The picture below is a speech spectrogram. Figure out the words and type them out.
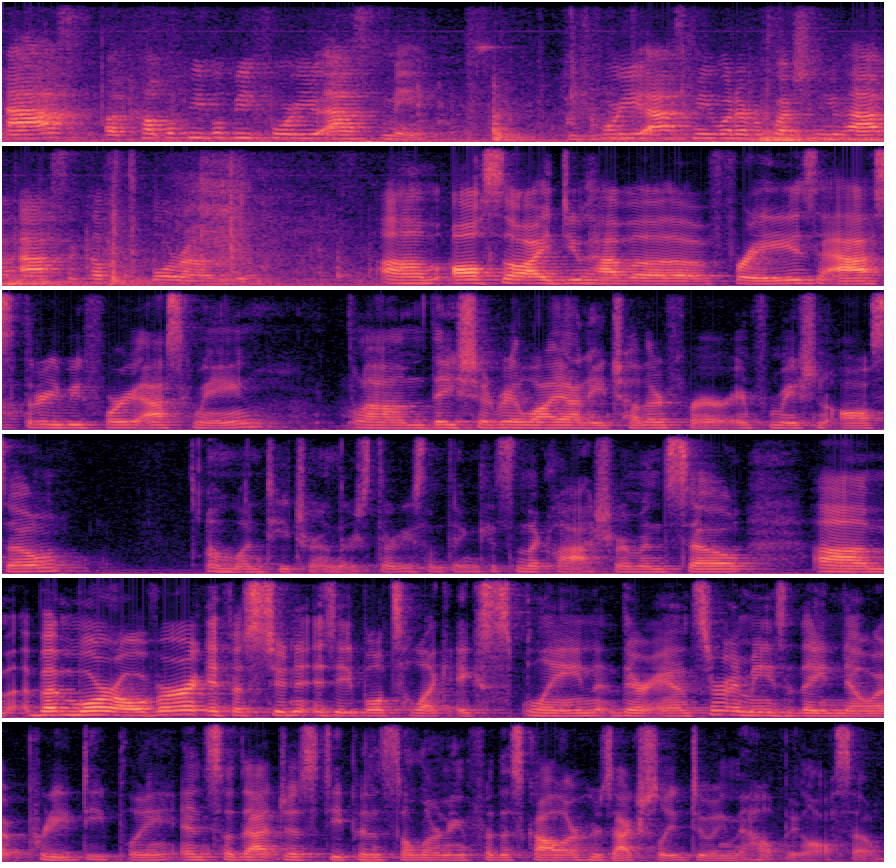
Ask a couple people before you ask me. Before you ask me whatever question you have, ask a couple people around you. Um, also, I do have a phrase, ask three before you ask me. Um, they should rely on each other for information also. I'm one teacher and there's 30 something kids in the classroom. And so, um, but moreover, if a student is able to like explain their answer, it means that they know it pretty deeply. And so that just deepens the learning for the scholar who's actually doing the helping also.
